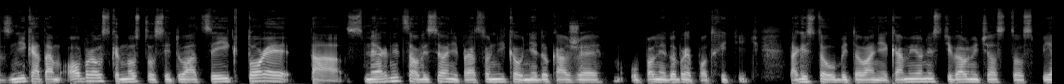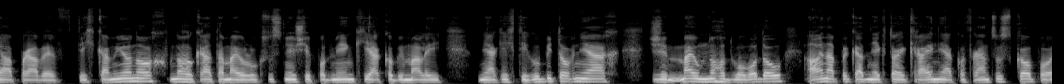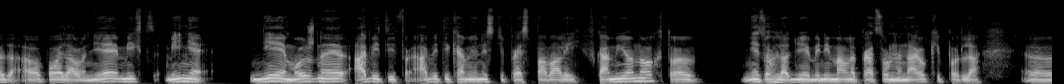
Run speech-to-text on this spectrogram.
Vzniká tam obrovské množstvo situácií, ktoré tá smernica o vysielaní pracovníkov nedokáže úplne dobre podchytiť. Takisto ubytovanie kamionisti veľmi často spia práve v tých kamionoch, mnohokrát tam majú luxusnejšie podmienky, ako by mali v nejakých tých ubytovniach, čiže majú mnoho dôvodov, ale napríklad niektoré krajiny ako Francúzsko povedalo, nie, my, chc- my ne, nie je možné, aby tí, aby tí kamionisti prespávali v kamionoch, to nezohľadňuje minimálne pracovné nároky podľa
